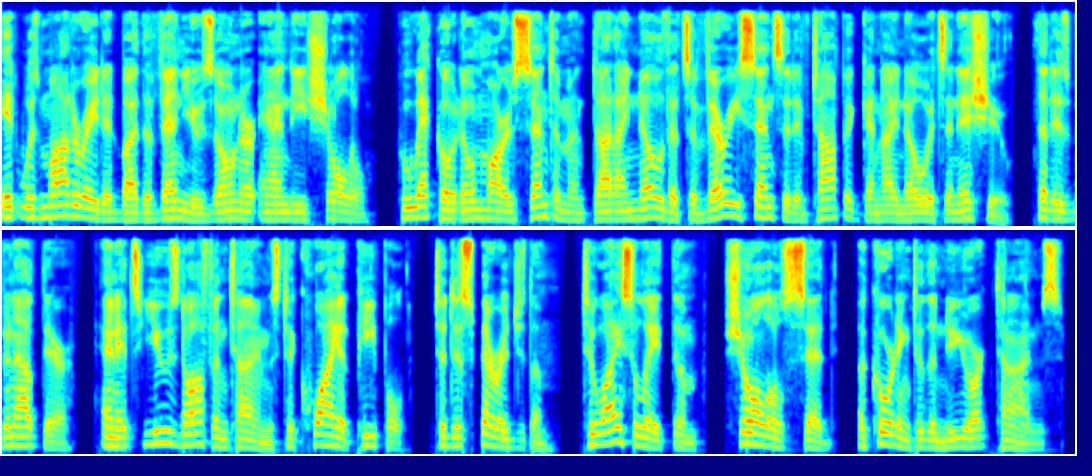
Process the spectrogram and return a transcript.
It was moderated by the venue's owner Andy Shallal, who echoed Omar's sentiment. I know that's a very sensitive topic and I know it's an issue that has been out there and it's used oftentimes to quiet people, to disparage them, to isolate them, Shallal said, according to the New York Times.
